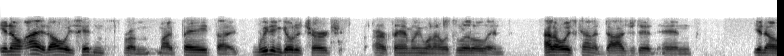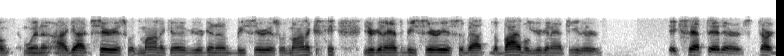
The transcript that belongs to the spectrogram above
you know, I had always hidden from my faith. I we didn't go to church, our family, when I was little, and I'd always kind of dodged it. And you know, when I got serious with Monica, if you're going to be serious with Monica, you're going to have to be serious about the Bible. You're going to have to either accept it or start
